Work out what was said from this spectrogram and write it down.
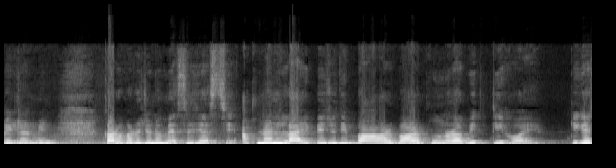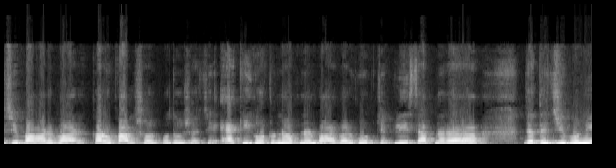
betterment কারও কারোর জন্য মেসেজ আসছে, আপনার লাইফে যদি বারবার পুনরাবৃত্তি হয় ঠিক আছে? বারবার, কারও কালসর্পদোষ আছে, একই ঘটনা আপনার বারবার ঘটছে। প্লিজ আপনারা যাদের জীবনে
